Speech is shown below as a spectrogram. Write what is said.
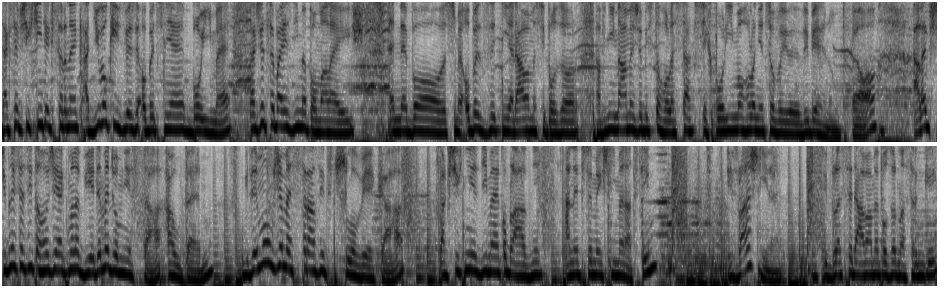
tak se všichni těch srnek a divoký zvěře obecně bojíme, takže třeba jezdíme pomalejš, nebo jsme obezřetní a dáváme si pozor a vnímáme, že by z toho lesa, z těch polí mohlo něco vy, vyběhnout, jo? Ale všimli jste si toho, že jakmile vjedeme do města autem, kde můžeme srazit člověka, tak všichni jezdíme jako blázni a nepřemýšlíme nad tím? Je zvláštní, ne? My si v lese dáváme pozor na srnky,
